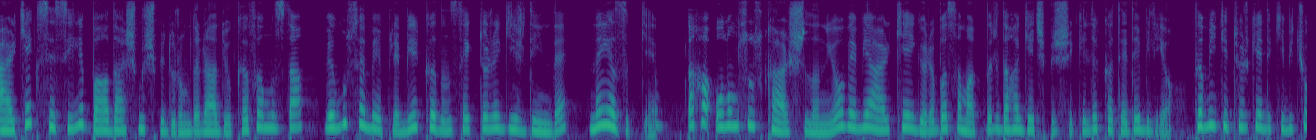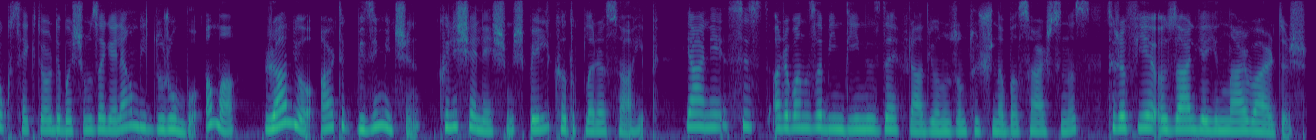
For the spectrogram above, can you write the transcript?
erkek sesiyle bağdaşmış bir durumda radyo kafamızda ve bu sebeple bir kadın sektöre girdiğinde ne yazık ki daha olumsuz karşılanıyor ve bir erkeğe göre basamakları daha geç bir şekilde kat edebiliyor. Tabii ki Türkiye'deki birçok sektörde başımıza gelen bir durum bu ama radyo artık bizim için klişeleşmiş belli kalıplara sahip. Yani siz arabanıza bindiğinizde radyonuzun tuşuna basarsınız. Trafiğe özel yayınlar vardır.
